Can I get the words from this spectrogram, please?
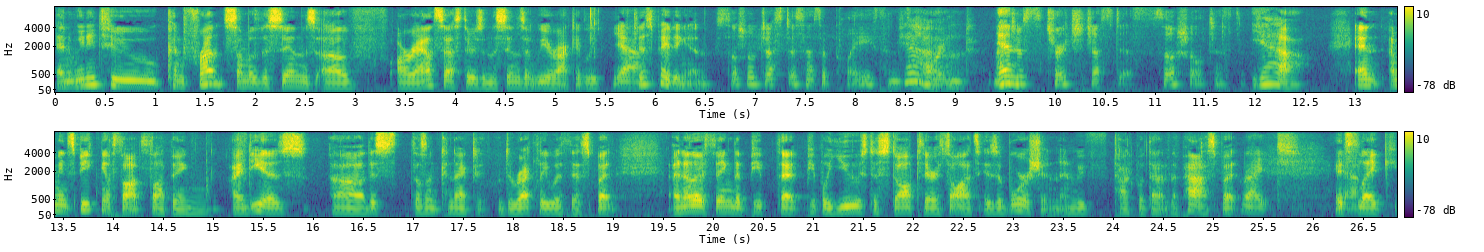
and we need to confront some of the sins of our ancestors and the sins that we are actively yeah. participating in. Social justice has a place and it's yeah. important. Not and, just church justice, social justice. Yeah. And I mean, speaking of thought stopping ideas, uh, this doesn't connect directly with this, but another thing that people that people use to stop their thoughts is abortion, and we've talked about that in the past. But right, it's yeah. like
